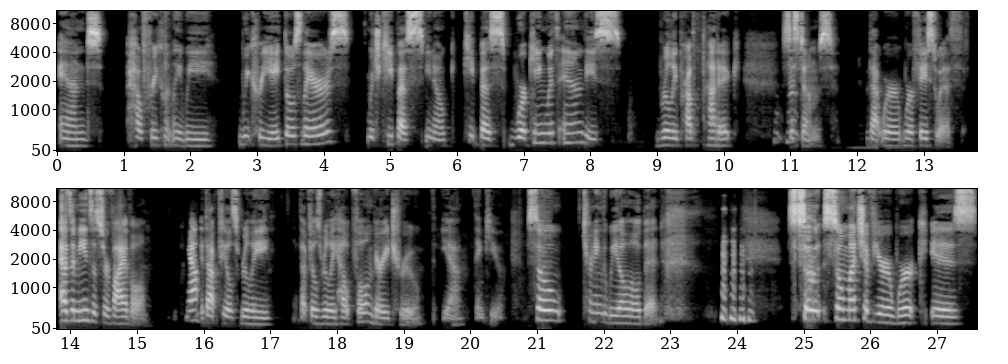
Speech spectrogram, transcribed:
and how frequently we we create those layers which keep us, you know, keep us working within these really problematic mm-hmm. systems that we're we're faced with as a means of survival. Yeah. That feels really that feels really helpful and very true. Yeah, thank you. So, turning the wheel a little bit. so so much of your work is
